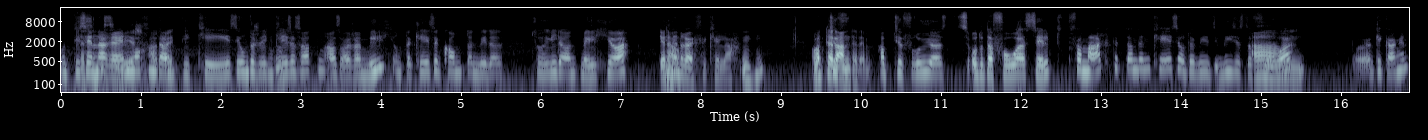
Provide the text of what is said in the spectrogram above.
Und die bisschen Sennereien machen dann Arbeit. die Käse, unterschiedlichen Mhm. Käsesorten aus eurer Milch und der Käse kommt dann wieder zu Hilda und Melchior in den Genau. Reifekeller. Mhm. Habt Unter ihr- anderem. Habt ihr früher oder davor selbst vermarktet dann den Käse oder wie, wie ist es davor Ähm, äh, gegangen?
